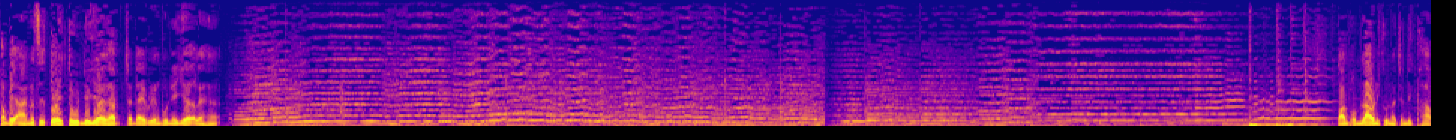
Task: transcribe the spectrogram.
ต้องไปอ่านหนังสือตัวตูนเยอะๆครับ จะได้เรื่องพวกนี้เยอะเลยฮะ ตอนผมเล่านี่คุณอาจจะนึกภาพ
